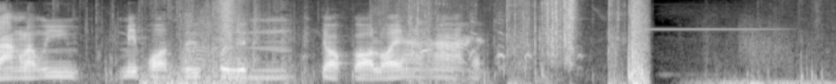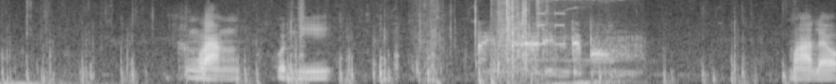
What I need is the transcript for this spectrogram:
ตังเราไม่ไม่พอซื้อปืนจอกก่อร้อยห้าห้าครับ ข้างหลัง คนนี้ มาแล้ว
